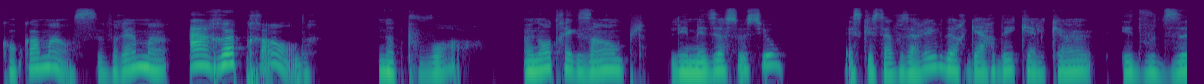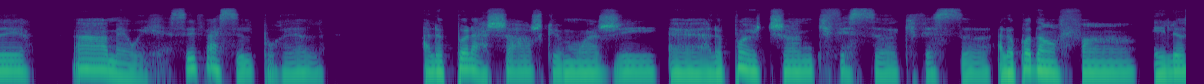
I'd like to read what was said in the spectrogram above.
qu'on commence vraiment à reprendre notre pouvoir. Un autre exemple, les médias sociaux. Est-ce que ça vous arrive de regarder quelqu'un et de vous dire Ah, mais oui, c'est facile pour elle. Elle n'a pas la charge que moi j'ai. Euh, elle n'a pas un chum qui fait ça, qui fait ça. Elle n'a pas d'enfant. Et là,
